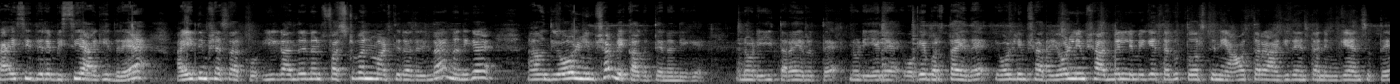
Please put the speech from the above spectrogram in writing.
ಕಾಯಿಸಿದರೆ, ಬಿಸಿ ಆಗಿದ್ರೆ ಐದು ನಿಮಿಷ ಸಾಕು. ಈಗ ಅಂದರೆ ನಾನು ಫಸ್ಟ್ ಒನ್ ಮಾಡ್ತಿರೋದ್ರಿಂದ ನನಗೆ ಒಂದು ಏಳು ನಿಮಿಷ ಬೇಕಾಗುತ್ತೆ ನನಗೆ. ನೋಡಿ, ಈ ಥರ ಇರುತ್ತೆ. ನೋಡಿ, ಎಲೆ ಹೊಗೆ ಬರ್ತಾ ಇದೆ. ಏಳು ನಿಮಿಷ ಏಳು ನಿಮಿಷ ಆದಮೇಲೆ ನಿಮಗೆ ತೆಗೆದು ತೋರಿಸ್ತೀನಿ ಯಾವ ಥರ ಆಗಿದೆ ಅಂತ ನಿಮಗೆ ಅನಿಸುತ್ತೆ.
